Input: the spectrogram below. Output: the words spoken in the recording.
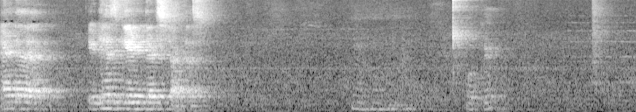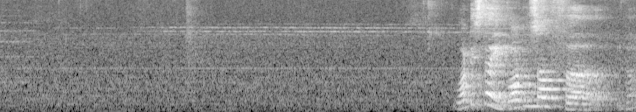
and uh, it has gained that status. Hmm. Okay. What is the importance of uh, you know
